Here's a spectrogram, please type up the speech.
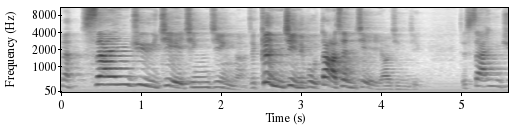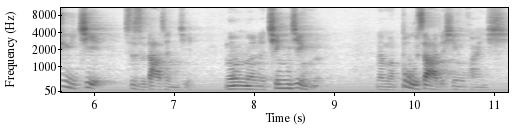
那三具戒清净啊，这更进一步，大乘戒也要清净。这三具戒是指大乘戒，那么呢清净了，那么布萨就心欢喜。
